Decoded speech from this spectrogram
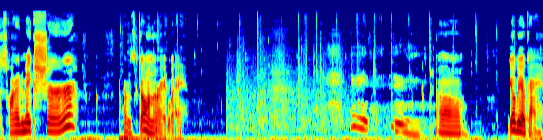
Just wanted to make sure I was going the right way. Oh, you'll be okay.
